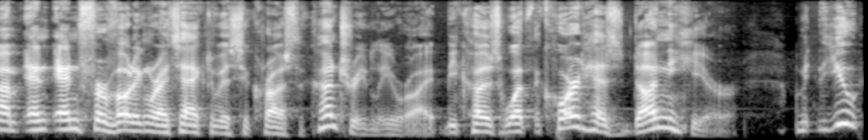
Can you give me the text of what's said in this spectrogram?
Um, and, and for voting rights activists across the country, Leroy, because what the court has done here I mean, you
